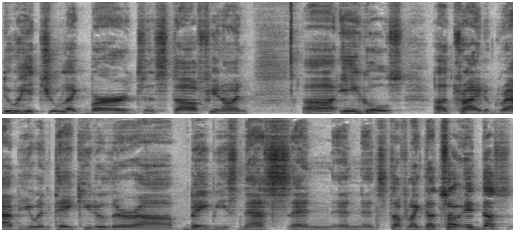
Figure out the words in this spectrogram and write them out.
do hit you like birds and stuff, you know, and uh, eagles uh, try to grab you and take you to their babies' nests and, and, and stuff like that. So it does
